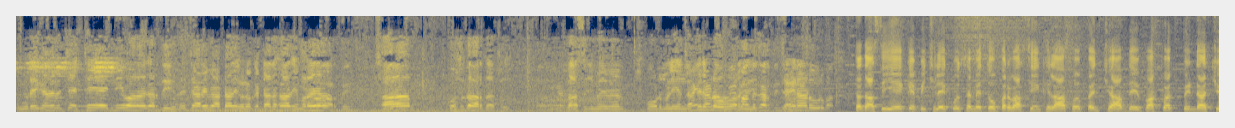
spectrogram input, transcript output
ਰੂੜੇ ਕਹਿੰਦੇ ਵਿੱਚ ਇੱਥੇ ਇੰਨੀ ਵਾਰਾ ਕਰਦੀ ਤੇ ਚਾਰੇ ਵਾਡਾ ਦੇਖ ਲਓ ਕਿੱਡਾ ਦਿਖਾ ਦੇ ਮੜਾ ਜਾ ਸਾਰਾ ਕੁਛ ਸੁਧਾਰਦਾ ਇੱਥੇ। ਬਸ ਜਿਵੇਂ ਸਪੋਰਟ ਮਿਲੀ ਜਾਂਦਾ ਤੇਰੇ ਭਰਾਵਾਂ ਵਰਗੇ ਚਾਈਨਾ ਡੋਰ ਬੰਦ। ਤਾਂ ਦੱਸਦੀਏ ਕਿ ਪਿਛਲੇ ਕੁਝ ਸਮੇਂ ਤੋਂ ਪ੍ਰਵਾਸੀਆਂ ਖਿਲਾਫ ਪੰਜਾਬ ਦੇ ਵੱਖ-ਵੱਖ ਪਿੰਡਾਂ 'ਚ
